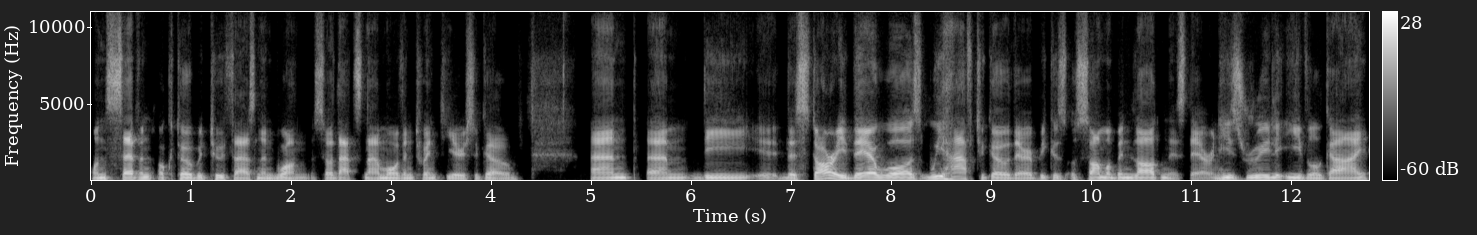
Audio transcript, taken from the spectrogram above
on 7 october 2001 so that's now more than 20 years ago. And um, the the story there was we have to go there because Osama bin Laden is there and he's really evil guy.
